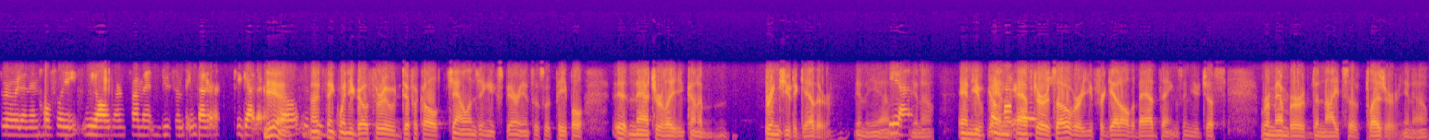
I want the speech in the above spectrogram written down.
through it and then hopefully we all learn from it and do something better together Yeah, so I is- think when you go through difficult, challenging experiences with people, it naturally kind of brings you together in the end. Yeah. You know, and you Oh, and absolutely. after it's over, you forget all the bad things and you just remember the nights of pleasure. You know.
